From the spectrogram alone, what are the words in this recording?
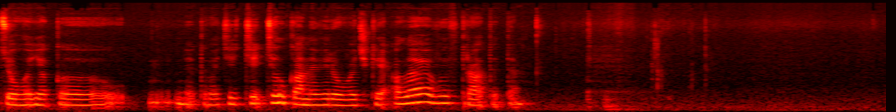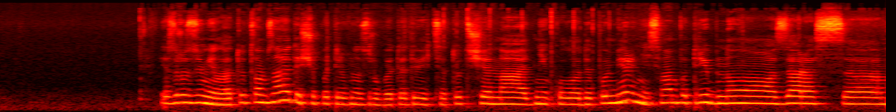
цього, як е, тілка на вірьовочки, але ви втратите. Я зрозуміла. Тут вам знаєте, що потрібно зробити? Дивіться, тут ще на дні колоди помірність. Вам потрібно зараз. е,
